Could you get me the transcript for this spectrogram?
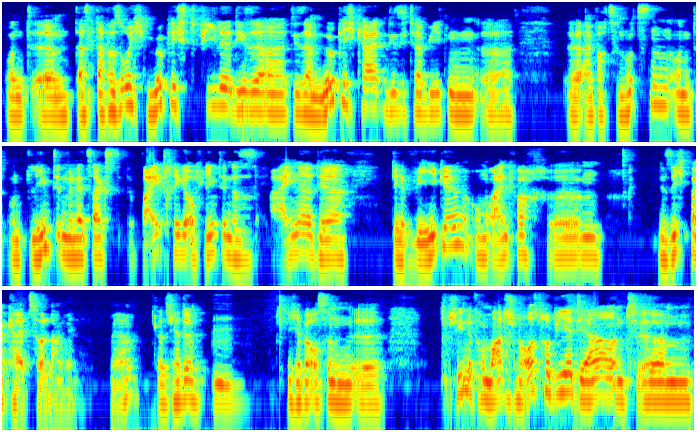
Und ähm, das, da versuche ich möglichst viele dieser, dieser Möglichkeiten, die sich da bieten, äh, äh, einfach zu nutzen. Und, und LinkedIn, wenn du jetzt sagst, Beiträge auf LinkedIn, das ist einer der, der Wege, um einfach ähm, eine Sichtbarkeit zu erlangen. Ja? Also ich hatte, mhm ich habe ja auch so ein, äh, verschiedene Formate schon ausprobiert, ja, und ähm,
